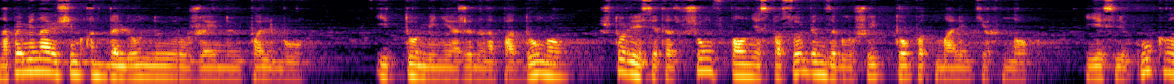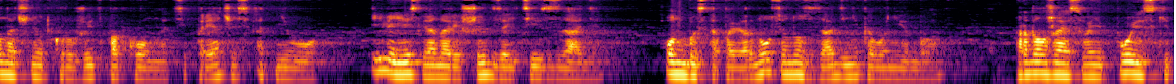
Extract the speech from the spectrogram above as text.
напоминающим отдаленную ружейную пальбу. И Томми неожиданно подумал, что весь этот шум вполне способен заглушить топот маленьких ног, если кукла начнет кружить по комнате, прячась от него, или если она решит зайти сзади. Он быстро повернулся, но сзади никого не было. Продолжая свои поиски,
